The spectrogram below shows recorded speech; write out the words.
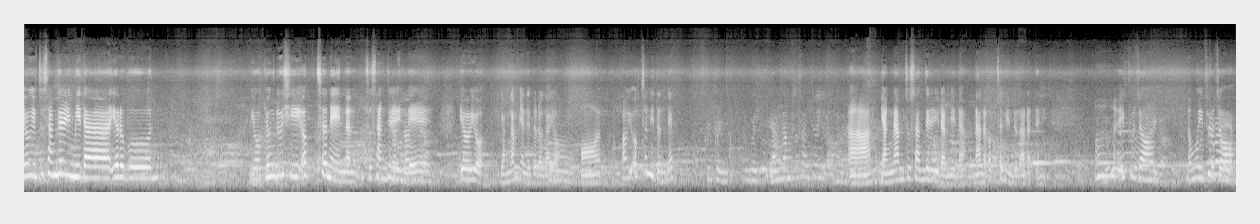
여기 주상절입니다, 여러분. 요 경주시 업천에 있는 주상절인데, 요, 요, 양남면에 들어가요. 어, 아, 이 업천이던데? 그러니까 이- 그거 양남 하는 아, 양남 주상절리랍니다. 나는 업천인 줄 알았더니. 아, 이쁘죠? 너무 이쁘죠?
